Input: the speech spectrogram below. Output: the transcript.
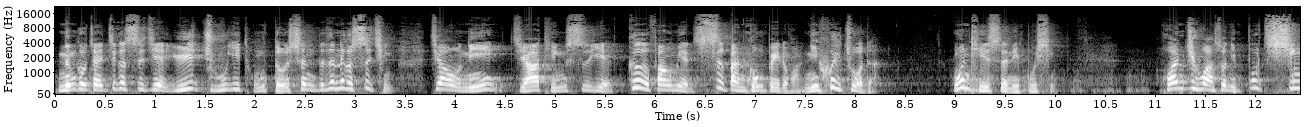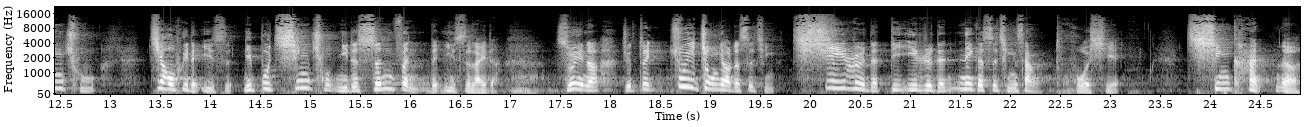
能够在这个世界与主一同得胜的那个事情，叫你家庭事业各方面事半功倍的话，你会做的。问题是你不信。换句话说，你不清楚。教会的意思，你不清楚你的身份的意思来的，所以呢，就对最重要的事情，七日的第一日的那个事情上妥协，轻看啊，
